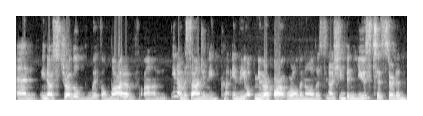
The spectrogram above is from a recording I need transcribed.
and you know struggled with a lot of um, you know misogyny in the New York art world and all this. You know, she'd been used to sort of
